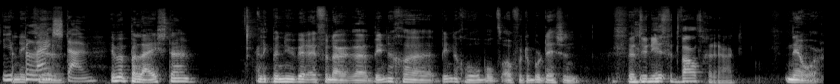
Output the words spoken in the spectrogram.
In je En ik, eh, paleistuin. In mijn paleistuin. En ik ben nu weer even naar eh, binnen, ge- binnen gehobbeld over de bordessen. Bent u niet verdwaald geraakt? Nee hoor,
